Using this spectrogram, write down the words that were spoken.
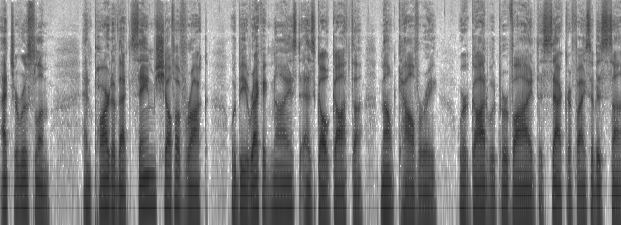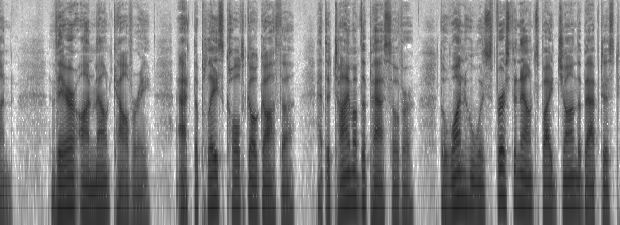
at Jerusalem, and part of that same shelf of rock would be recognized as Golgotha, Mount Calvary, where God would provide the sacrifice of his Son. There on Mount Calvary, at the place called Golgotha, at the time of the Passover, the one who was first announced by John the Baptist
